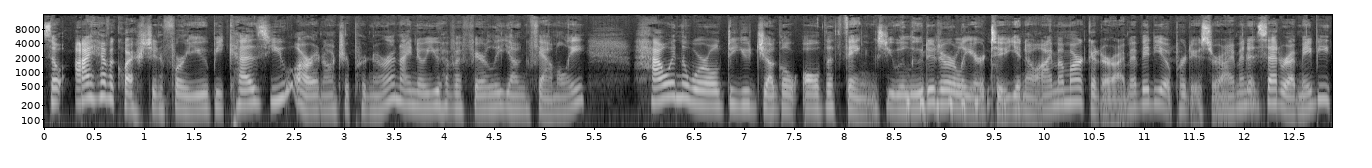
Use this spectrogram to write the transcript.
So, I have a question for you because you are an entrepreneur and I know you have a fairly young family. How in the world do you juggle all the things you alluded earlier to? You know, I'm a marketer, I'm a video producer, I'm an etc. Maybe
